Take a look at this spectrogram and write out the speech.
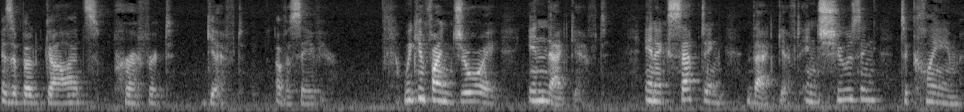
is about God's perfect gift of a Savior. We can find joy in that gift, in accepting that gift, in choosing to claim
